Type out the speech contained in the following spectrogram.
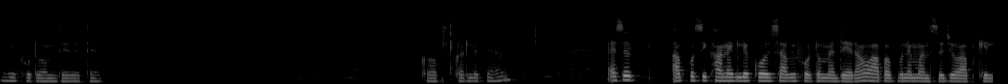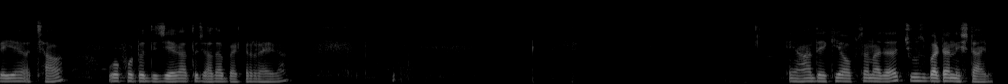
ये फ़ोटो हम दे देते हैं। क्रॉप कर लेते हैं ऐसे आपको सिखाने के लिए कोई सा भी फ़ोटो मैं दे रहा हूँ, आप अपने मन से जो आपके लिए अच्छा हो, वो फ़ोटो दीजिएगा तो ज़्यादा बेटर रहेगा। यहाँ देखिए ऑप्शन आ जाए choose button style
